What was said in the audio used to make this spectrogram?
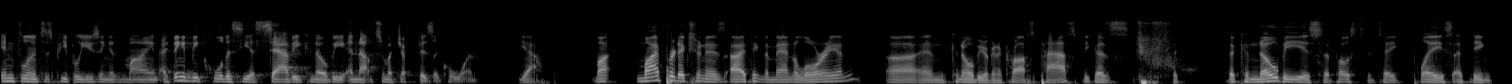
influences people using his mind. I think it'd be cool to see a savvy Kenobi and not so much a physical one. Yeah. My my prediction is I think the Mandalorian uh, and Kenobi are going to cross paths because the, the Kenobi is supposed to take place I think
